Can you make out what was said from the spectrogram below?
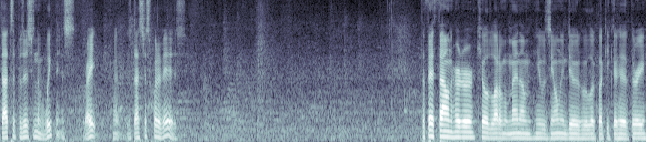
that's a position of weakness, right? Uh, that's just what it is. The fifth foul on Huerter killed a lot of momentum. He was the only dude who looked like he could hit a three.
